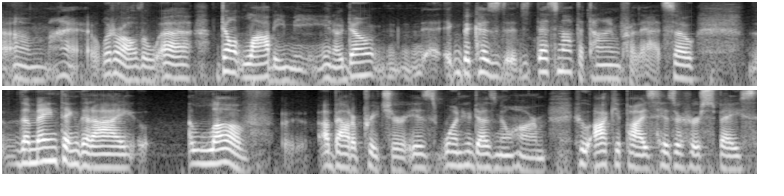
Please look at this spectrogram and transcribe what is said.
um, I, what are all the, uh, don't lobby me, you know, don't, because that's not the time for that. So the main thing that I love uh, about a preacher is one who does no harm, who occupies his or her space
